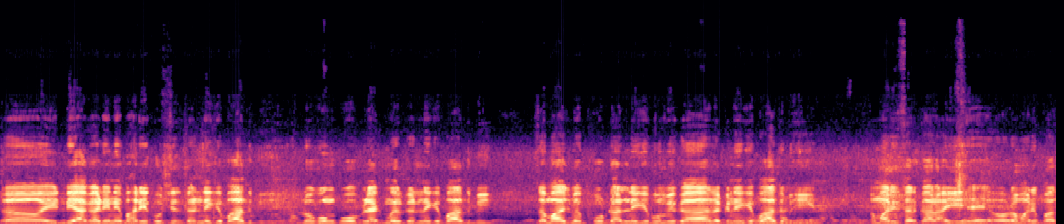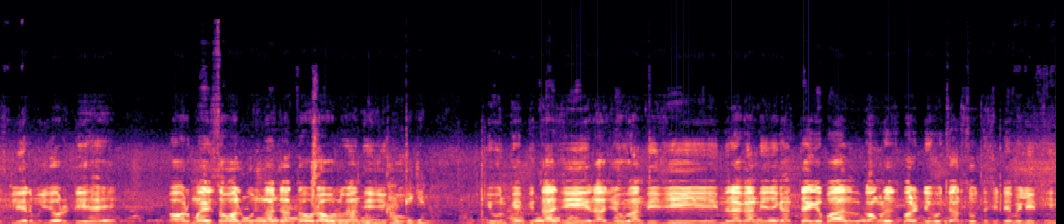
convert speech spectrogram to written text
इंडिया आघाड़ी ने भारी कोशिश करने के बाद भी, लोगों को ब्लैकमेल करने के बाद भी, समाज में फूट डालने की भूमिका रखने के बाद भी हमारी सरकार आई है और हमारे पास क्लियर मेजोरिटी है। और मैं सवाल पूछना चाहता हूँ राहुल गांधी जी को कि उनके पिताजी राजीव गांधी जी, इंदिरा गांधी जी की हत्या के बाद कांग्रेस पार्टी को 400 सीटें मिली थी।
